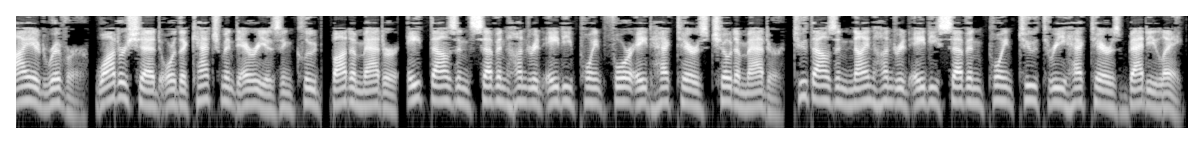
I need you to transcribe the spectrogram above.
Ayad River, watershed or the catchment areas include, Bada Madar, 8,780.48 hectares Chota Madar, 2,987.23 hectares Badi Lake,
